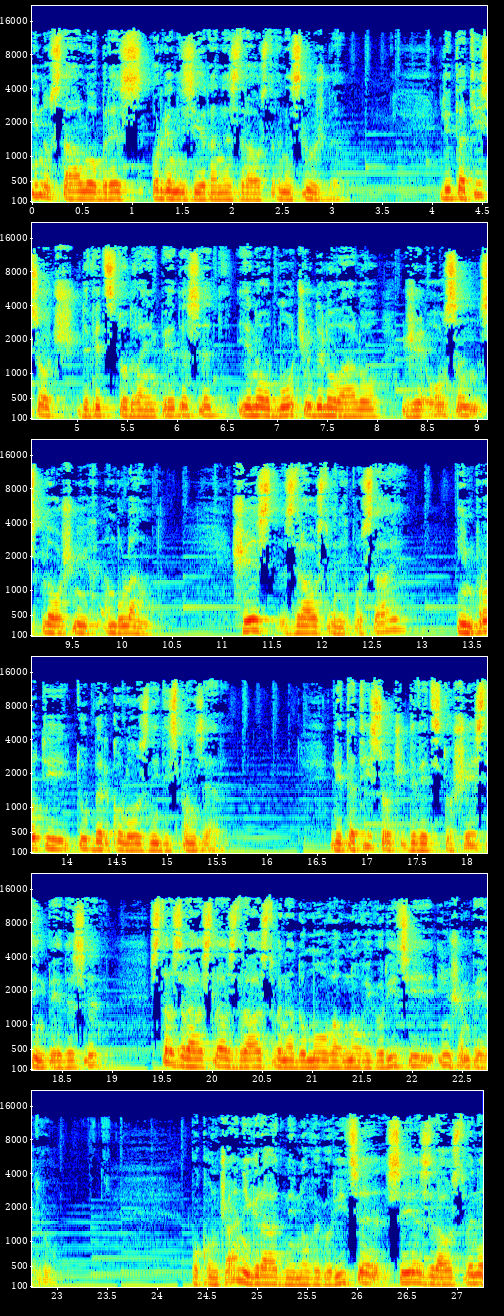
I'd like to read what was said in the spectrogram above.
in ostalo brez organizirane zdravstvene službe. Leta 1952 je na območju delovalo že osem splošnih ambulant, šest zdravstvenih postaj in protituberkulozni dispanzer. Leta 1956 sta zrasla zdravstvena domova v Novi Gorici in Šempetru. Po končani gradni Nove Gorice se je zdravstvena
